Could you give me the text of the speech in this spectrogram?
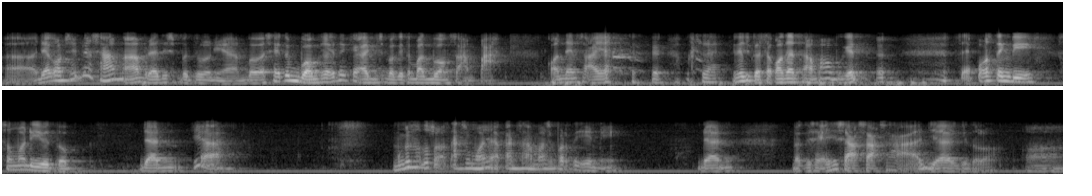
Uh, dia konsepnya sama berarti sebetulnya. Bahwa saya itu buang saya itu kayak sebagai tempat buang sampah. Konten saya. Ini juga konten sampah mungkin. Saya posting di semua di YouTube. Dan ya mungkin satu saat semuanya akan sama seperti ini dan bagi saya sih sah-sah saja gitu loh uh,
